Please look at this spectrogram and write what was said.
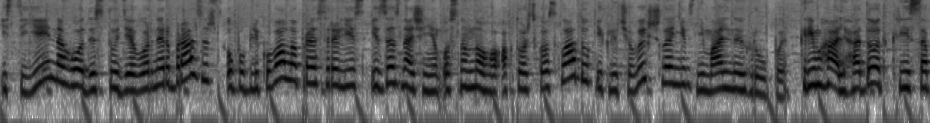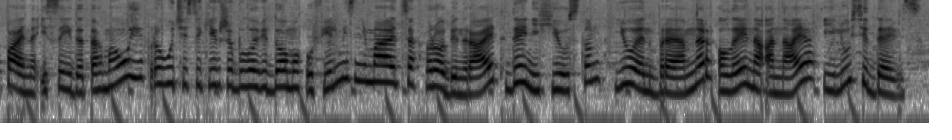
і з цієї нагоди студія Warner Bros. опублікувала прес-реліз із зазначенням основного акторського складу і ключових членів знімальної групи. Крім Галь Гадот, Кріса Пайна і Саїда Тагмауї, про участь яких вже було відомо, у фільмі знімаються Робін Райт, Денні Х'юстон, Юен Бремнер, Олейна Аная і Люсі Девіс.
